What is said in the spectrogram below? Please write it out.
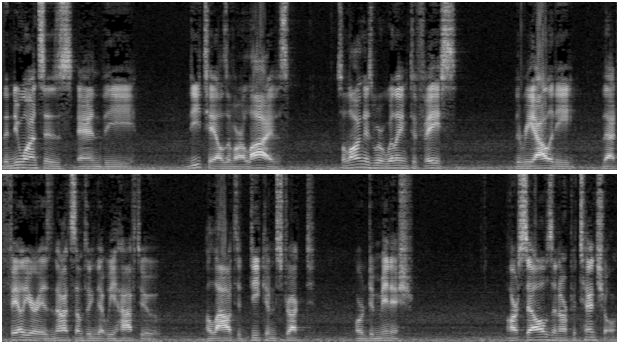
the nuances and the details of our lives, so long as we're willing to face the reality that failure is not something that we have to allow to deconstruct or diminish ourselves and our potential.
